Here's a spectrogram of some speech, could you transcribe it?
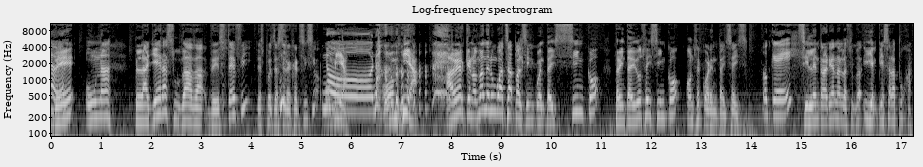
a ver. de una playera sudada de Steffi después de hacer ejercicio. No, o mía. no. O mía. A ver, que nos manden un WhatsApp al 55 3265 1146. Ok. Si le entrarían a la subasta y empieza la puja.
